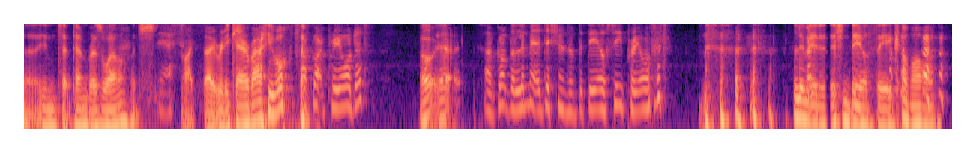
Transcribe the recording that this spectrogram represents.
uh, in September as well, which Yes. I don't really care about anymore. I've got it pre-ordered. oh yeah, I've got the limited edition of the DLC pre-ordered. Limited edition DLC. Come on. I-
